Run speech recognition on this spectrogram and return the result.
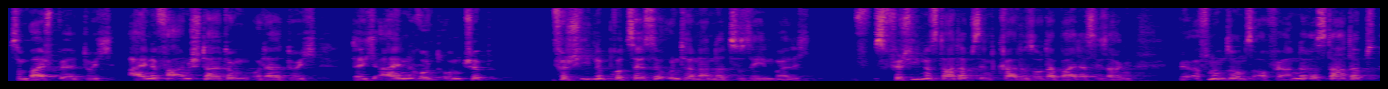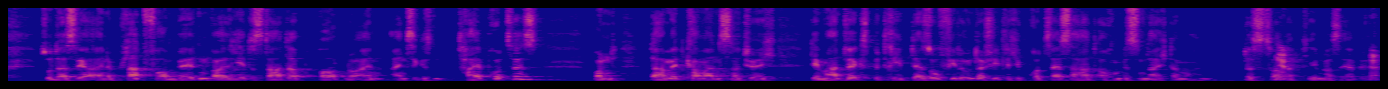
zum Beispiel durch eine Veranstaltung oder durch, durch einen Rundum-Trip verschiedene Prozesse untereinander zu sehen, weil ich, verschiedene Startups sind gerade so dabei, dass sie sagen, wir öffnen uns auch für andere Startups, so dass wir eine Plattform bilden, weil jedes Startup baut nur ein einziges Teilprozess. Und damit kann man es natürlich dem Handwerksbetrieb, der so viele unterschiedliche Prozesse hat, auch ein bisschen leichter machen, das zu adaptieren, ja. was er will. Ja.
